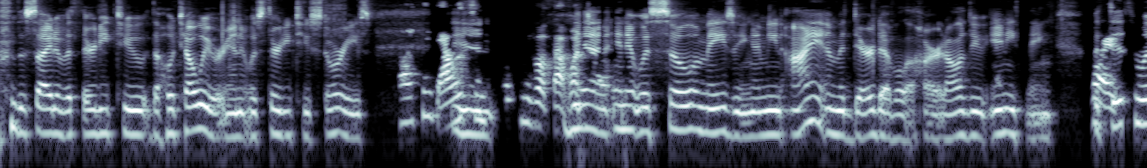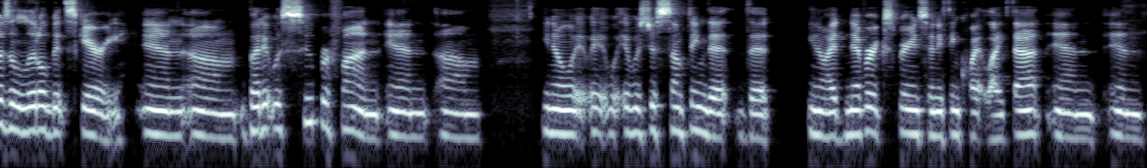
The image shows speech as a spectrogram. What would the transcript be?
the side of a 32 the hotel we were in it was 32 stories. Oh, i think allison told about that one. Yeah and it was so amazing. I mean i am a daredevil at heart. I'll do anything. But right. this was a little bit scary and um, but it was super fun and um, you know it, it, it was just something that that you know i'd never experienced anything quite like that. And and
